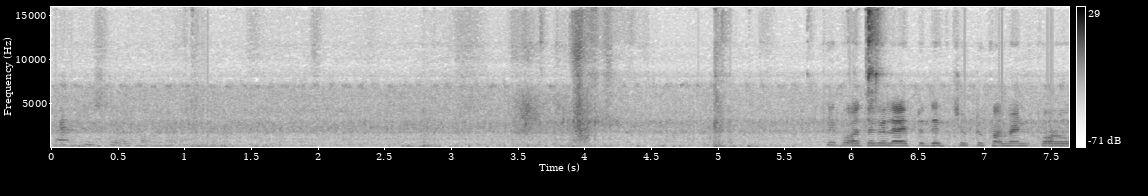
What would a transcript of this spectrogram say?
প্র্যাকটিস করে খাব কে কোথা থেকে লাইভটা দেখছ একটু কমেন্ট করো।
